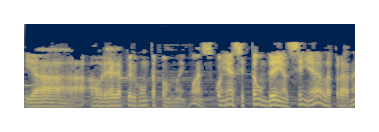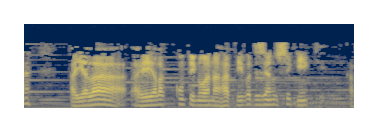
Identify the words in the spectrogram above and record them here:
e a Aurélia pergunta para a mãe, mas conhece tão bem assim ela para, né? Aí ela, aí ela continua a narrativa dizendo o seguinte, a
